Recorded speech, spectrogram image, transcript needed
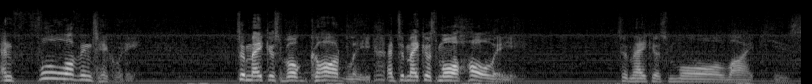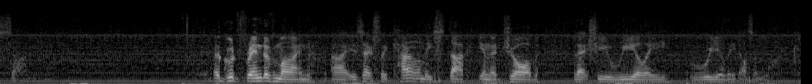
and full of integrity, to make us more godly, and to make us more holy, to make us more like his son. A good friend of mine uh, is actually currently stuck in a job that she really, really doesn't like.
